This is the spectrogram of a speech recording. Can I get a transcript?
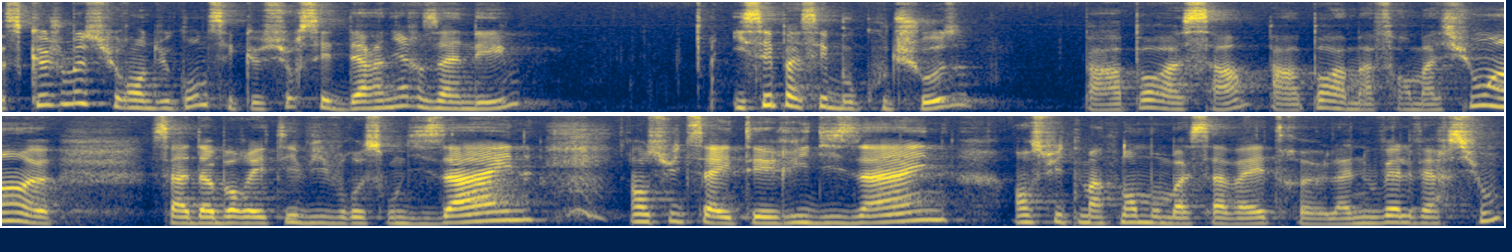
ce que je me suis rendu compte, c'est que sur ces dernières années, il s'est passé beaucoup de choses par rapport à ça, par rapport à ma formation. Hein, euh, ça a d'abord été vivre son design, ensuite ça a été redesign, ensuite maintenant bon bah ça va être euh, la nouvelle version.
